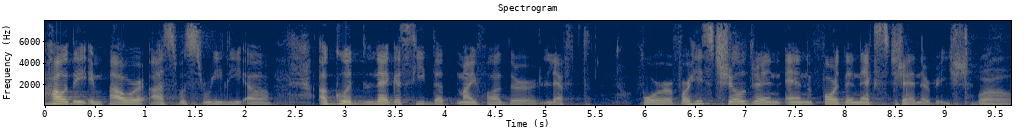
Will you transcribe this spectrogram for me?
how they empower us was really a, a good legacy that my father left for for his children and for the next generation. Wow,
